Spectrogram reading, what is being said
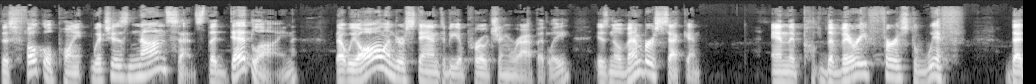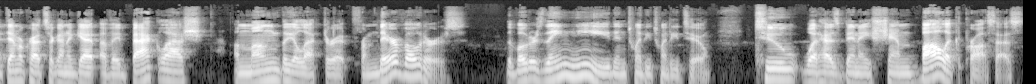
this focal point, which is nonsense. The deadline that we all understand to be approaching rapidly is November 2nd. And the, the very first whiff that Democrats are going to get of a backlash among the electorate from their voters, the voters they need in 2022, to what has been a shambolic process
